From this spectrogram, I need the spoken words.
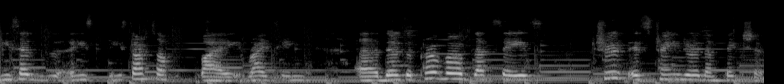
he says he, he starts off by writing uh, there's a proverb that says truth is stranger than fiction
